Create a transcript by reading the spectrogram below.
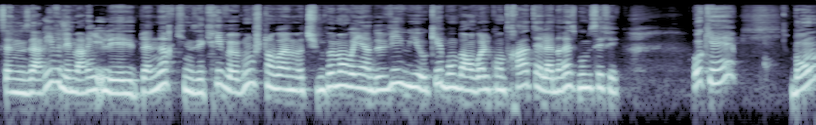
Ça nous arrive les mariés les planeurs qui nous écrivent bon je t'envoie tu peux m'envoyer un devis? Oui ok. Bon bah envoie le contrat telle adresse boum c'est fait. Ok. Bon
